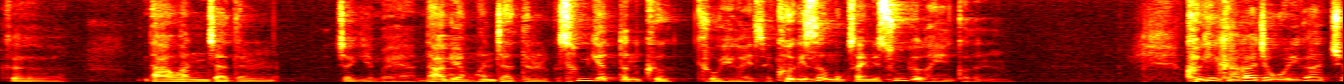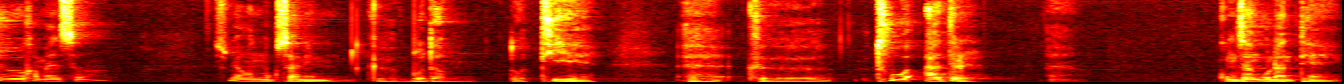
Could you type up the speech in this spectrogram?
그 나 환자들 저기 뭐야 나병 환자들 섬겼던 그 교회가 있어요. 거기서 목사님이 순교당 했거든요. 거기 가가지고 우리가 쭉 하면서 손양원 목사님 그 무덤 또 뒤에 그 두 아들 에, 공산군한테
